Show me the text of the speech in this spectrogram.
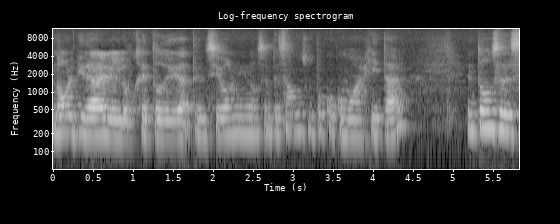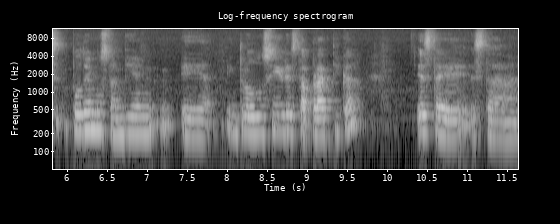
no olvidar el objeto de atención y nos empezamos un poco como a agitar. Entonces podemos también eh, introducir esta práctica, esta, esta,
